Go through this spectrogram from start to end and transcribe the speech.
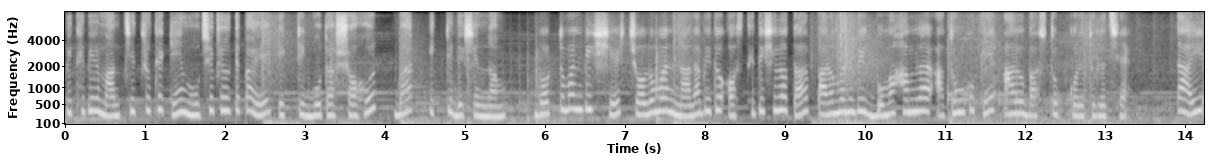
পৃথিবীর মানচিত্র থেকে মুছে ফেলতে পারে একটি গোটা শহর বা একটি দেশের নাম। বর্তমান বিশ্বের চলমান নানাবিধ অস্থিতিশীলতা পারমাণবিক বোমা হামলার আতঙ্ককে আরও বাস্তব করে তুলেছে। তাই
